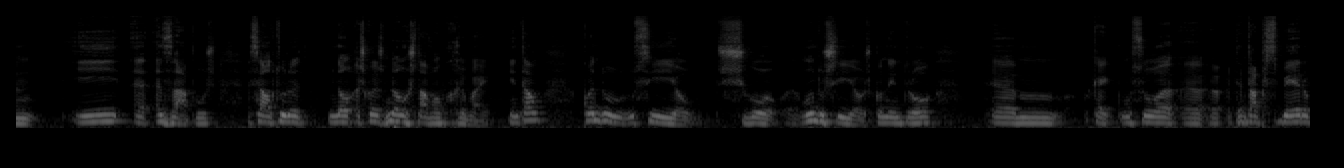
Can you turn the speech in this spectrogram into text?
Um, e uh, a Zappos, a essa altura, não, as coisas não estavam a correr bem. Então, quando o CEO chegou, um dos CEOs, quando entrou, um, okay, começou a, a, tentar perceber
